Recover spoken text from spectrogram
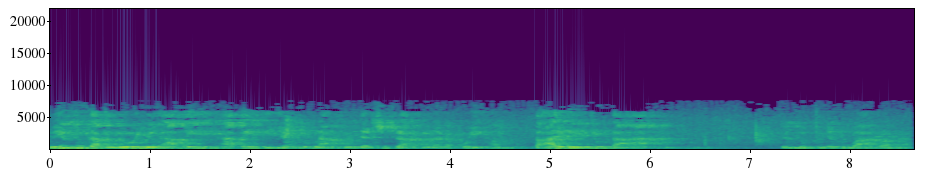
Nếu chúng ta còn nuôi dưỡng ác ý ác ý thì giờ lúc nào chúng ta xuất ra cũng là gặp quỷ không? Tại vì chúng ta ác. Cái luật nhân quả rõ ràng.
